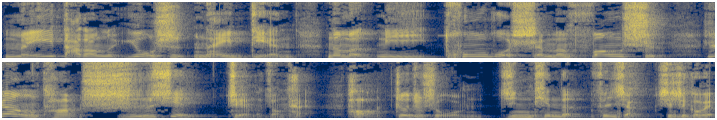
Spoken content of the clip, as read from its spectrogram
没达到呢，又是哪一点？那么你通过什么方式让他实现这样的状态？好，这就是我们今天的分享，谢谢各位。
